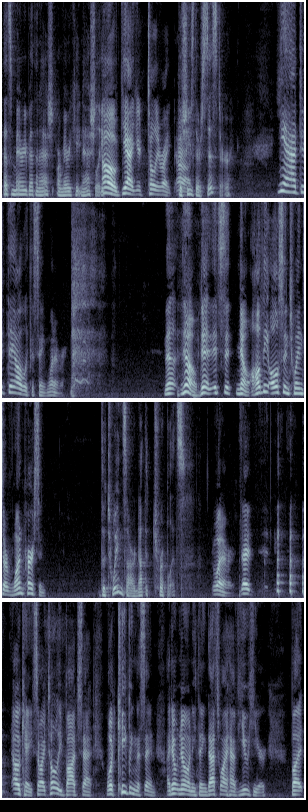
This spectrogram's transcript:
That's Mary Beth and Ash or Mary Kate and Ashley. Oh yeah, you're totally right. Because uh, she's their sister. Yeah, dude, they all look the same. Whatever. No, no, it's the no. All the Olsen twins are one person. The twins are not the triplets. Whatever. okay, so I totally botched that. We're keeping this in. I don't know anything. That's why I have you here. But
